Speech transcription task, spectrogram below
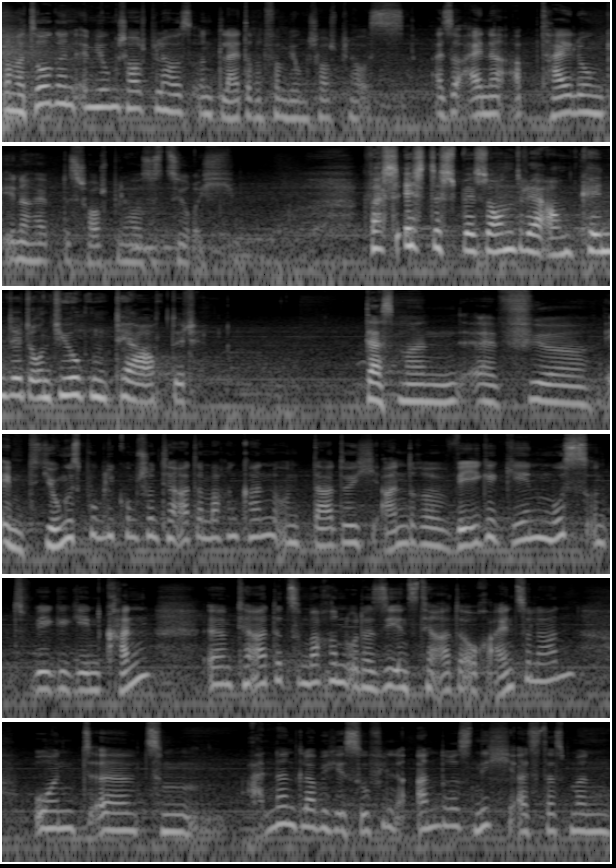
Dramaturgin im Jungen Schauspielhaus und Leiterin vom Jungen Schauspielhaus. Also eine Abteilung innerhalb des Schauspielhauses Zürich. Was ist das Besondere am Kinder- und Jugendtheater? Dass man äh, für eben junges Publikum schon Theater machen kann und dadurch andere Wege gehen muss und Wege gehen kann, äh, Theater zu machen oder sie ins Theater auch einzuladen. Und äh, zum anderen, glaube ich, ist so viel anderes nicht, als dass man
